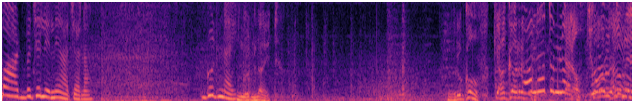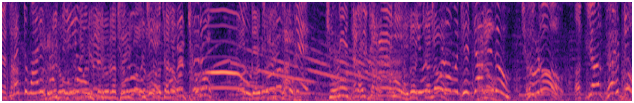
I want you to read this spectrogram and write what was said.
सुबह आठ बजे लेने आ जाना। गुड नाइट गुड नाइट रुको क्या कर रहे हो? तुम लोग? चलो छोड़ो चलो मेरे साथ मैं तुम्हारे साथ नहीं आऊँगी। ज़रूरत नहीं मुझे। चलो छोड़ो, छोड़ो। हो मुझे। छोड़ो क्या कर रहे हो? चलो छोड़ो मुझे जाने दो। छोड़ो। हथियार फेंको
